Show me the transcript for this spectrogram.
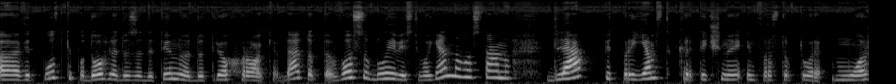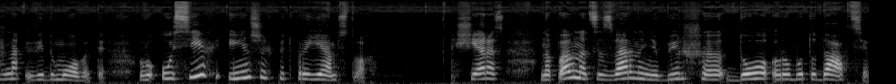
е, відпустки по догляду за дитиною до трьох років. Да? Тобто в особливість воєнного стану для підприємств критичної інфраструктури можна відмовити. В усіх інших підприємствах. Ще раз, напевно, це звернення більше до роботодавців.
